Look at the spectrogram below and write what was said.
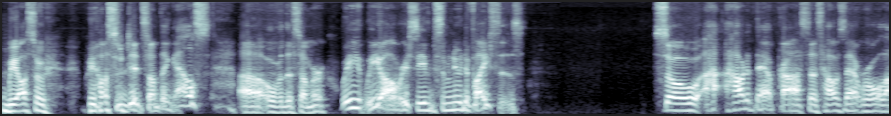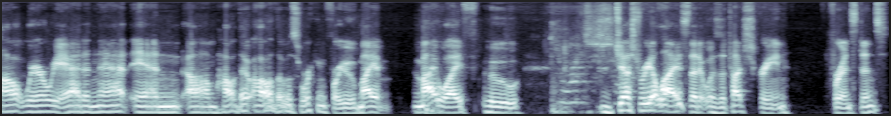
We also we also did something else uh, over the summer. We we all received some new devices. So how did that process? How's that roll out? Where are we at in that? And um, how that how that was working for you? My my wife who just realized that it was a touchscreen, for instance,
